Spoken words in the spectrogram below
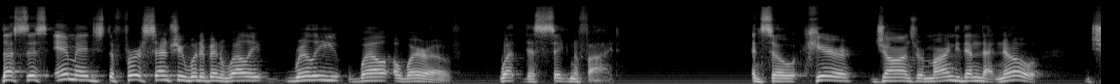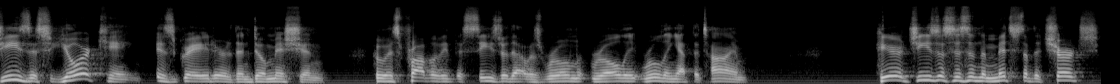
Thus this image the first century would have been well, really well aware of what this signified. And so here john's reminding them that no jesus your king is greater than domitian who is probably the caesar that was ruling at the time here, Jesus is in the midst of the church.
